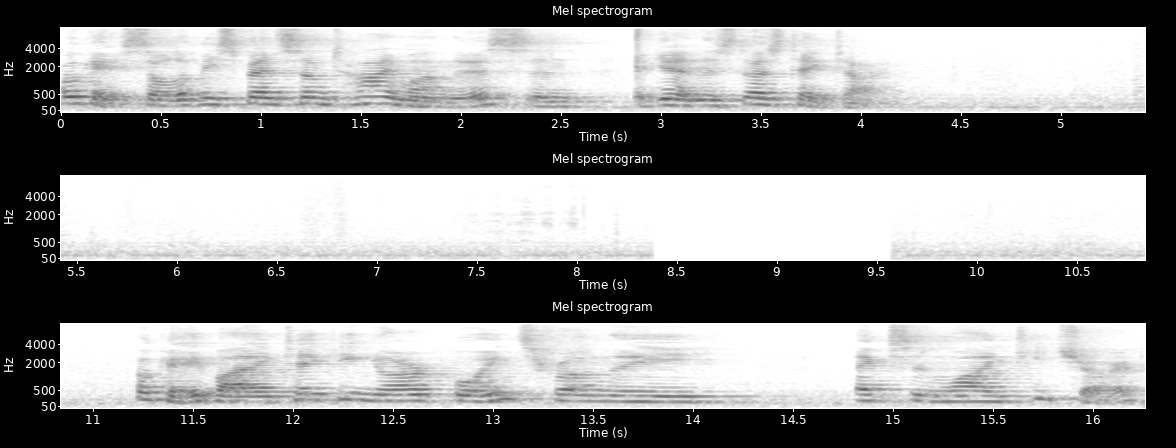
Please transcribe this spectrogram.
Okay, so let me spend some time on this, and again, this does take time. Okay, by taking our points from the x and y t-chart,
